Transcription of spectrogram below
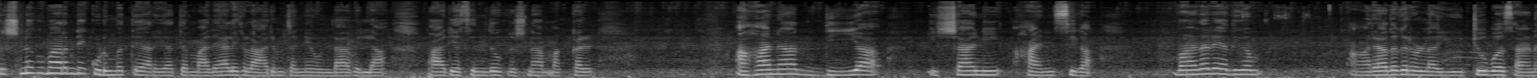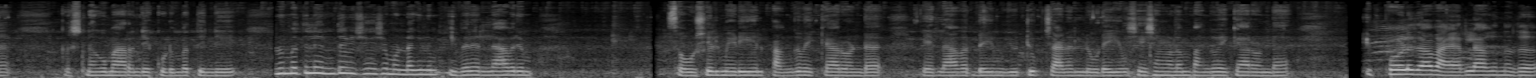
കൃഷ്ണകുമാറിന്റെ കുടുംബത്തെ അറിയാത്ത മലയാളികൾ ആരും തന്നെ ഉണ്ടാവില്ല. ഭാര്യ സിന്ധു കൃഷ്ണ മക്കൾ അഹാന ദിയ ഇഷാനി ഹൻസിക. വളരെയധികം ആരാധകരുള്ള യൂട്യൂബേഴ്സാണ് കൃഷ്ണകുമാറിന്റെ കുടുംബത്തിന്റെ കുടുംബത്തിൽ എന്ത് വിശേഷമുണ്ടെങ്കിലും ഇവരെല്ലാവരും സോഷ്യൽ മീഡിയയിൽ പങ്കുവെക്കാറുണ്ട്. എല്ലാവരുടെയും യൂട്യൂബ് ചാനലിലൂടെയും വിശേഷങ്ങളും പങ്കുവെക്കാറുണ്ട്. ഇപ്പോൾ ഇതാ വൈറലാകുന്നത്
